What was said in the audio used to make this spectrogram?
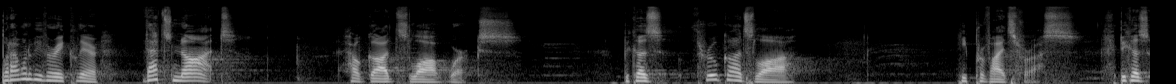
But I want to be very clear that's not how God's law works. Because through God's law, He provides for us. Because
